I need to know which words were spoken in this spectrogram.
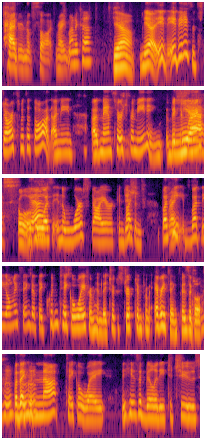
pattern of thought, right, Monica? Yeah, yeah, it, it is. It starts with a thought. I mean, a man's search for meaning. Viktor Yes, Frankl, yes. who was in the worst dire conditions, but he, but the only thing that they couldn't take away from him, they took stripped him from everything physical, Mhm, but they could mhm. not take away the, his ability to choose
